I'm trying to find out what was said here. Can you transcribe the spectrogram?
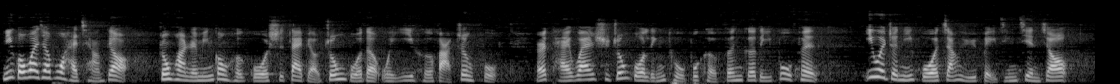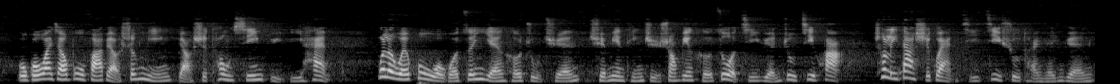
尼国外交部还强调，中华人民共和国是代表中国的唯一合法政府，而台湾是中国领土不可分割的一部分，意味着尼国将与北京建交。我国外交部发表声明，表示痛心与遗憾。为了维护我国尊严和主权，全面停止双边合作及援助计划，撤离大使馆及技术团人员。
